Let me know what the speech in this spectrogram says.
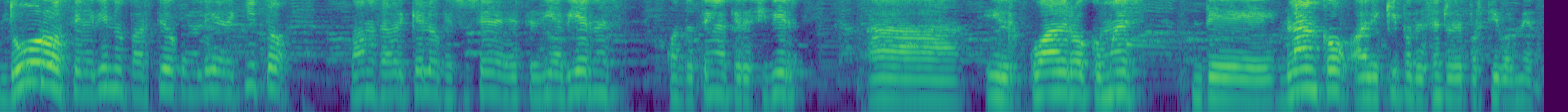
Duro se le viene un partido con la Liga de Quito. Vamos a ver qué es lo que sucede este día viernes cuando tenga que recibir el cuadro como es de Blanco al equipo del Centro Deportivo Olmedo.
